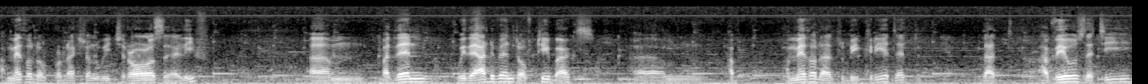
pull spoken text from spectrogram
a method of production which rolls the leaf. Um, but then, with the advent of tea bags, um, a, a method had to be created that avails the tea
